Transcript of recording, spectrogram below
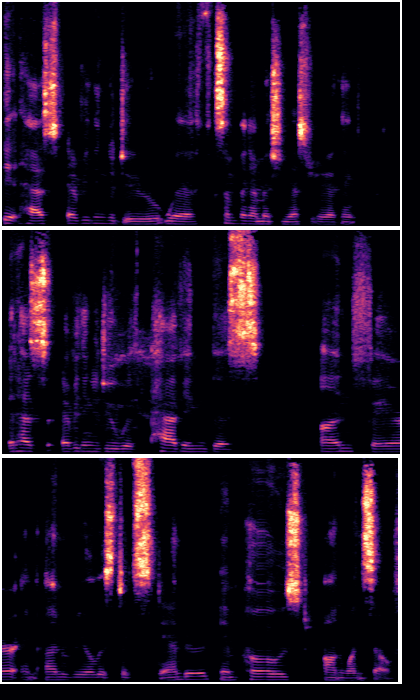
It has everything to do with something I mentioned yesterday, I think. It has everything to do with having this unfair and unrealistic standard imposed on oneself.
